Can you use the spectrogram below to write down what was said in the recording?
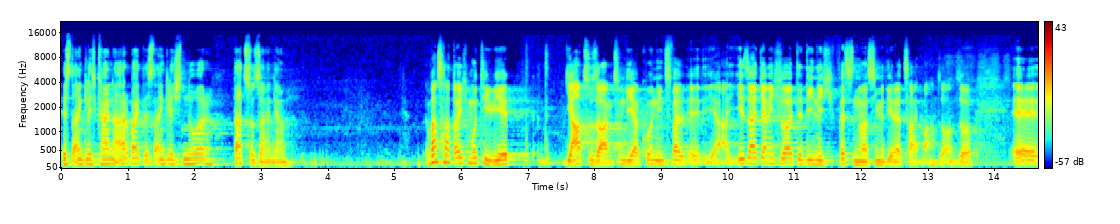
Ist eigentlich keine Arbeit, ist eigentlich nur da zu sein, ja. Was hat euch motiviert, ja zu sagen zum Diakondienst, weil äh, ja, ihr seid ja nicht Leute, die nicht wissen, was sie mit ihrer Zeit machen sollen. So, äh,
